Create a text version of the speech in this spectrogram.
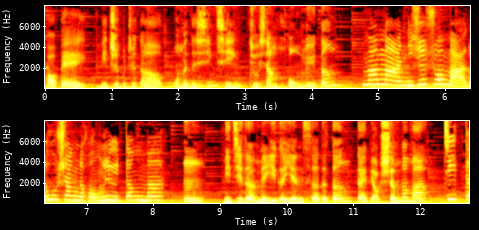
宝贝，你知不知道我们的心情就像红绿灯？妈妈，你是说马路上的红绿灯吗？嗯，你记得每一个颜色的灯代表什么吗？记得，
